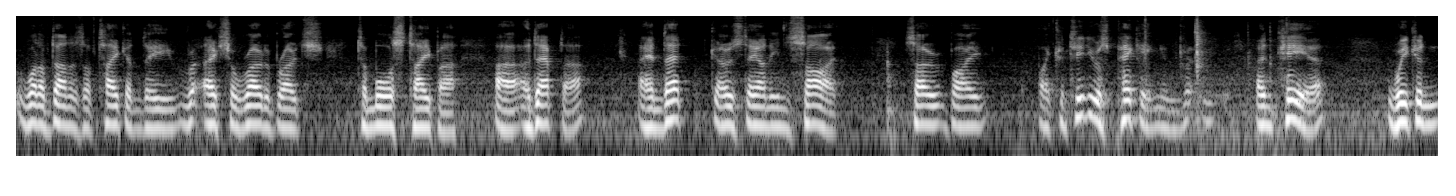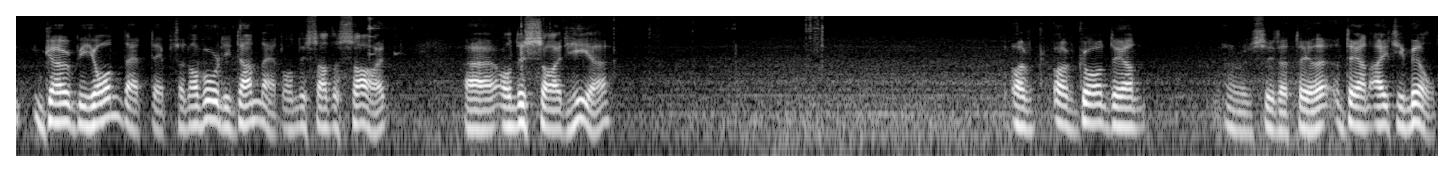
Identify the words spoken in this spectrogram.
what I've done is I've taken the actual rotor broach to Morse taper uh, adapter and that goes down inside. So by, by continuous pecking and, and care, we can go beyond that depth and I've already done that on this other side, uh, on this side here. I've, I've gone down, oh, see that there, down 80 mil.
